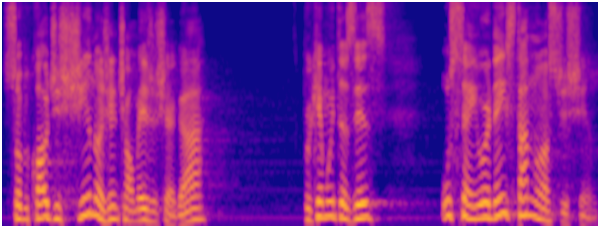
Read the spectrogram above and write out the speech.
sobre qual destino a gente almeja chegar, porque muitas vezes o Senhor nem está no nosso destino.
